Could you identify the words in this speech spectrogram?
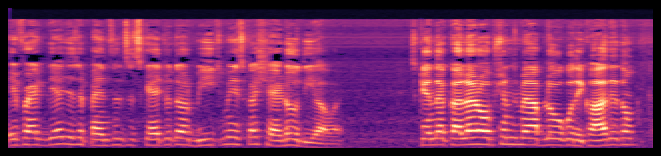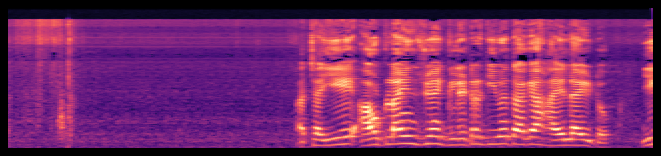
इफ़ेक्ट दिया, जैसे पेंसिल से स्केच होता है, और बीच में इसका शेडो दिया हुआ है। इसके अंदर कलर ऑप्शन मैं आप लोगों को दिखा देता हूँ। अच्छा ये आउटलाइंस जो है ग्लिटर की हुई ताकि हाईलाइट हो। ये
